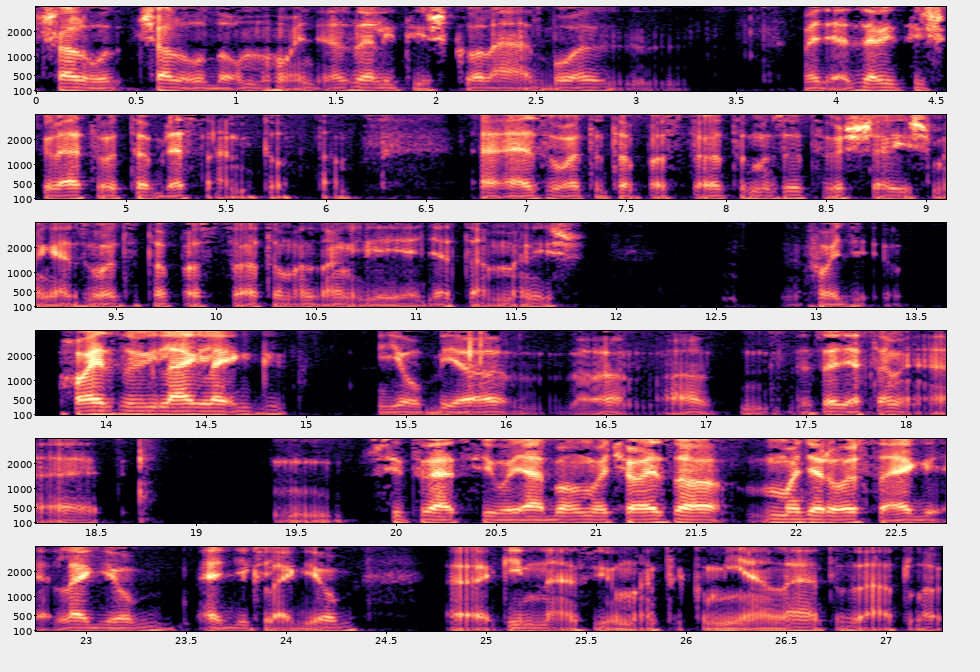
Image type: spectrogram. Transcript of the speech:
csalód, csalódom, hogy az elitiskolából, vagy az elitiskolától többre számítottam. Ez volt a tapasztalatom az ötvössel is, meg ez volt a tapasztalatom az angliai egyetemmel is. Hogy ha ez a világ legjobbja a, a, az egyetem e, szituációjában, vagy ha ez a Magyarország legjobb, egyik legjobb e, gimnázium, hát akkor milyen lehet az átlag?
